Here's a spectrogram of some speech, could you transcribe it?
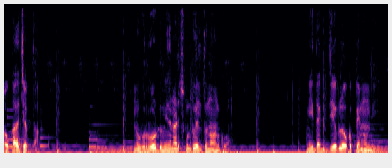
ఒక కథ చెప్తా. నువ్వు రోడ్డు మీద నడుచుకుంటూ వెళ్తున్నావు అనుకో. నీ దగ్గర జేబులో ఒక పెన్ ఉంది.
